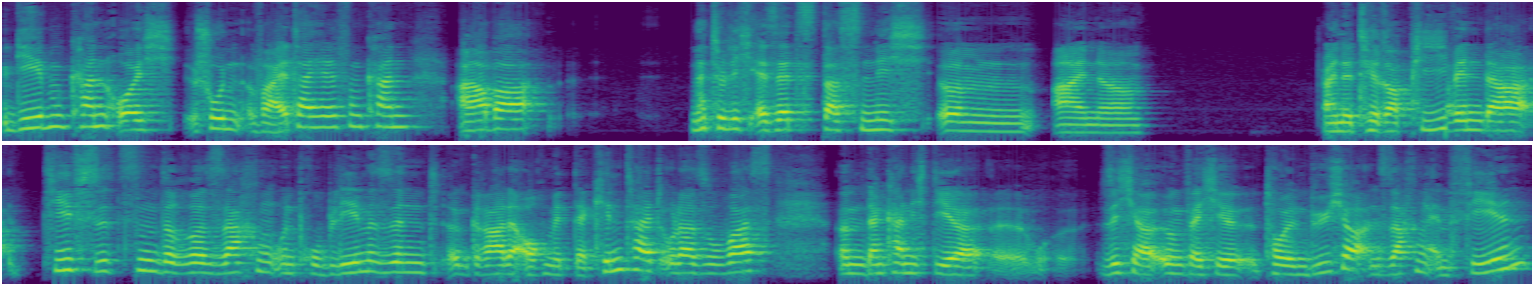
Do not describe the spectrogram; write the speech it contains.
geben kann, euch schon weiterhelfen kann, aber natürlich ersetzt das nicht ähm, eine eine Therapie, wenn da tiefsitzendere Sachen und Probleme sind, äh, gerade auch mit der Kindheit oder sowas, ähm, dann kann ich dir äh, sicher irgendwelche tollen Bücher an Sachen empfehlen.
